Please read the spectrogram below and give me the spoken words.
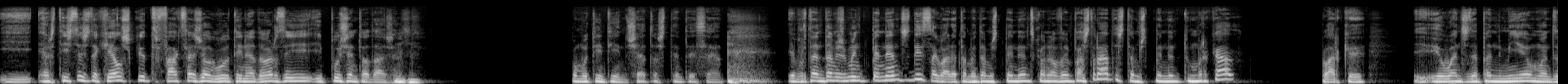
E artistas daqueles que de facto sejam aglutinadores e, e puxem toda a gente. Uhum. Como o Tintin, do 7 aos 77. e portanto estamos muito dependentes disso. Agora também estamos dependentes quando ele vem para a estrada, estamos dependentes do mercado. Claro que eu antes da pandemia, uma de-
